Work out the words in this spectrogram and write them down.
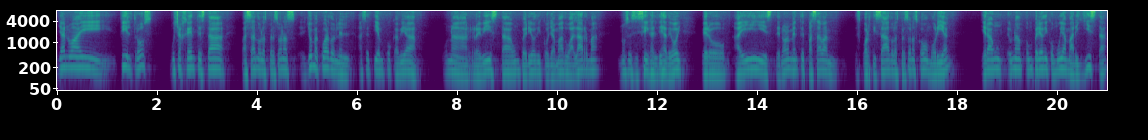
ya no hay filtros, mucha gente está pasando las personas. Eh, yo me acuerdo en el, hace tiempo que había una revista, un periódico llamado Alarma, no sé si siga el día de hoy, pero ahí este, normalmente pasaban descuartizados las personas cómo morían. Era un, periódico muy amarillista.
